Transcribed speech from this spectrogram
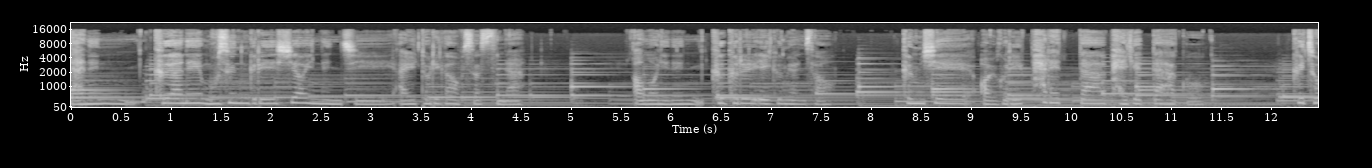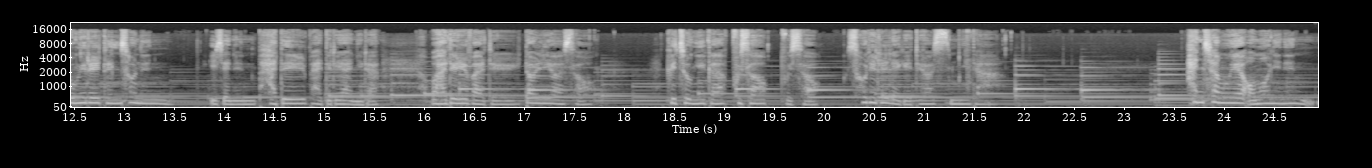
나는 그 안에 무슨 글이 씌어 있는지 알 도리가 없었으나 어머니는 그 글을 읽으면서 금시에 얼굴이 파랬다 발겠다 하고 그 종이를 든 손은 이제는 바들바들이 아니라 와들와들 떨리어서 그 종이가 부석부석 소리를 내게 되었습니다. 한참 후에 어머니는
